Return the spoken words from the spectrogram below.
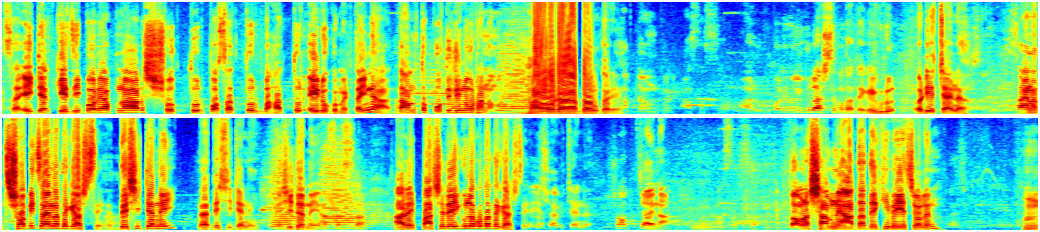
আচ্ছা এইটার কেজি পরে আপনার সত্তর পঁচাত্তর বাহাত্তর এই রকমের তাই না? দাম তো প্রতিদিন ওঠানো হ্যাঁ ওটা আপ ডাউন করে। আর উপরে ওইগুলো আসছে কোথা থেকে? এগুলো ওটি চায়না। চায়না সবই চায়না থেকে আসছে। দেশিটা নেই? না দেশিটা নেই। দেশিটা নেই আচ্ছা আচ্ছা। আর এই পাশের এইগুলো কোথা থেকে আসছে? সবই চায়না। সব চায়না। আচ্ছা আচ্ছা। তো আমরা সামনে আদা দেখি ভাইয়া চলেন। হুম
